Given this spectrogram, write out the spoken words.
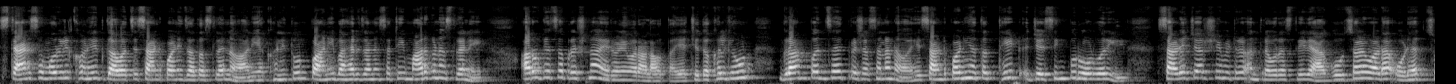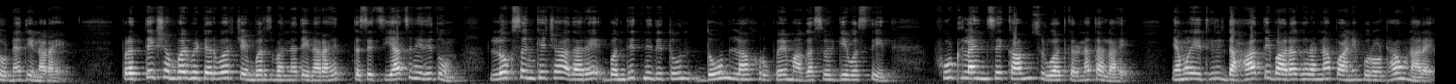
स्टँड समोरील खणीत गावाचे सांडपाणी जात असल्यानं आणि या खणीतून पाणी बाहेर जाण्यासाठी मार्ग नसल्याने आरोग्याचा प्रश्न ऐरणीवर आला होता. याची दखल घेऊन ग्रामपंचायत प्रशासनानं हे सांडपाणी आता थेट जयसिंगपूर रोडवरील साडेचारशे मीटर अंतरावर असलेल्या गोसाळवाडा ओढ्यात सोडण्यात येणार आहे. प्रत्येक शंभर मीटरवर चेंबर्स बांधण्यात येणार आहेत. तसेच याच निधीतून लोकसंख्येच्या आधारे बंधित निधीतून दोन लाख रुपये मागासवर्गीय वस्तीत फूट लाईनचे काम सुरुवात करण्यात आलं आहे. यामुळे येथील दहा ते बारा घरांना पाणी पुरवठा होणार आहे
